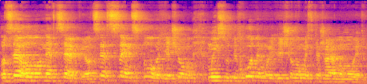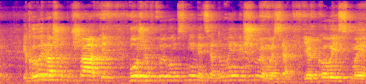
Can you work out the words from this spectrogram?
Оце головне в церкві. Оце сенс того, для чого ми сюди ходимо і для чого ми стяжаємо молитву. І коли наша душа під Божим впливом зміниться, то ми не чуємося, як колись ми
